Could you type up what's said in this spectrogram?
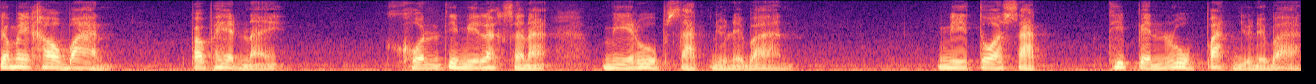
จะไม่เข้าบ้านประเภทไหน คนที่มีลักษณะมีรูปสัตว์อยู่ในบ้าน มีตัวสัตว์ที่เป็นรูปปั้นอยู่ในบ้าน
